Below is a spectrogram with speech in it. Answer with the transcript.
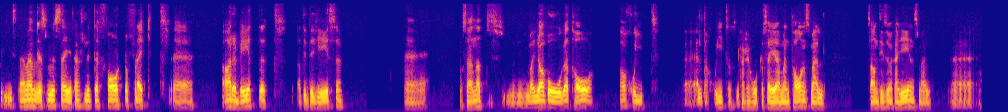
Is. Nej, men jag skulle säga kanske lite fart och fläkt. Eh, arbetet, att inte ge sig. Eh, och sen att jag vågar ta, ta skit. Eh, eller ta skit, kanske är hårt att säga, men ta en smäll. Samtidigt som jag kan ge en smäll. Eh,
